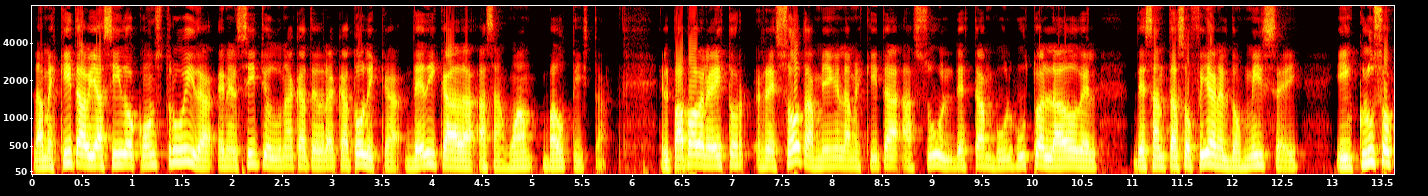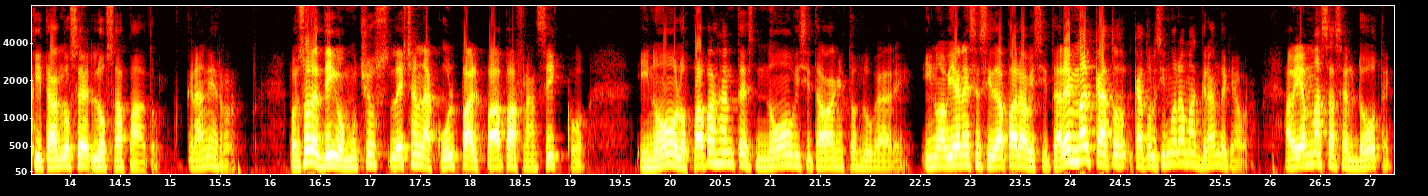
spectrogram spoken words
La mezquita había sido construida en el sitio de una catedral católica dedicada a San Juan Bautista. El Papa Benedicto rezó también en la mezquita azul de Estambul, justo al lado del, de Santa Sofía en el 2006, incluso quitándose los zapatos. Gran error. Por eso les digo, muchos le echan la culpa al Papa Francisco. Y no, los papas antes no visitaban estos lugares y no había necesidad para visitar. Es más, el catolicismo era más grande que ahora había más sacerdotes,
